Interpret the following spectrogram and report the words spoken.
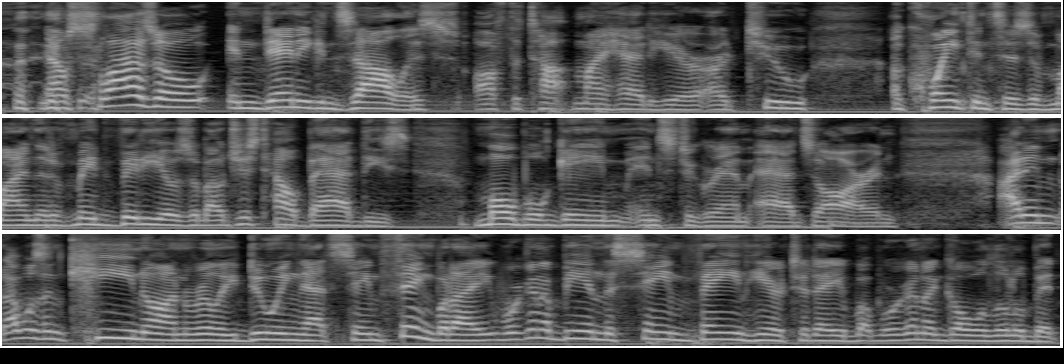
now, Slazo and Danny Gonzalez, off the top of my head here, are two acquaintances of mine that have made videos about just how bad these mobile game Instagram ads are. And I didn't I wasn't keen on really doing that same thing, but I we're gonna be in the same vein here today, but we're gonna go a little bit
